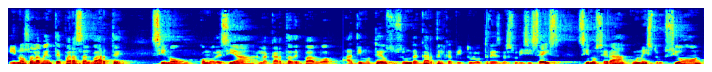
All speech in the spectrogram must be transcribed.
Y no solamente para salvarte, sino, como decía la carta de Pablo a Timoteo, su segunda carta, el capítulo 3, verso 16, sino será una instrucción,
